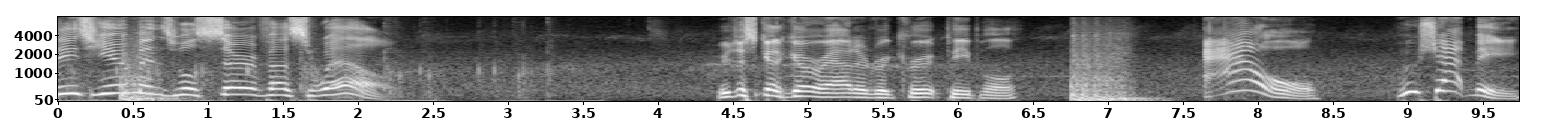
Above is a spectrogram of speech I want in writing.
These humans will serve us well. We're just going to go around and recruit people. Ow! Who shot me?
